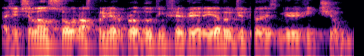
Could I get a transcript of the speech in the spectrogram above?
a gente lançou o nosso primeiro produto em fevereiro de 2021.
